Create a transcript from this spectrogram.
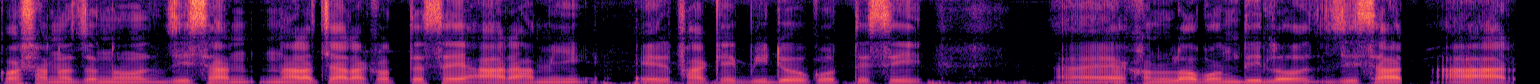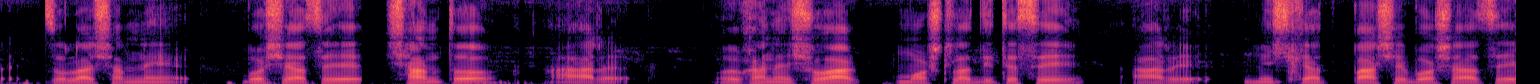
কষানোর জন্য জিসান নাড়াচাড়া করতেছে আর আমি এর ফাঁকে ভিডিও করতেছি। এখন লবণ দিল জিসান আর চোলার সামনে বসে আছে শান্ত আর ওখানে সোহাগ মশলা দিতেছে আর মিসকাত পাশে বসা আছে,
